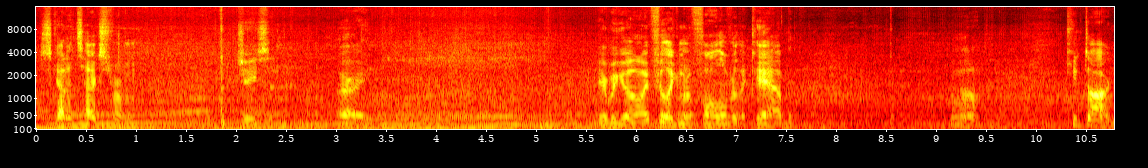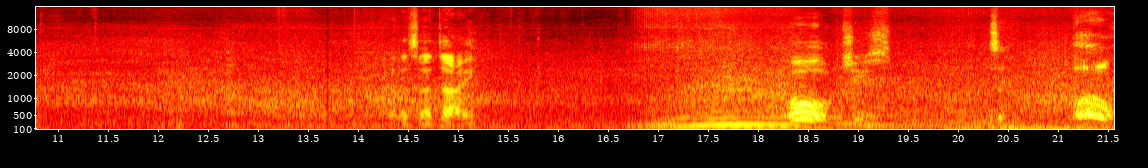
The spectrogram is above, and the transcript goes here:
Just got a text from Jason. All right. Here we go. I feel like I'm going to fall over the cab. Oh, cute dog. Right, let's not die. Oh, jeez. Is it? Oh.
